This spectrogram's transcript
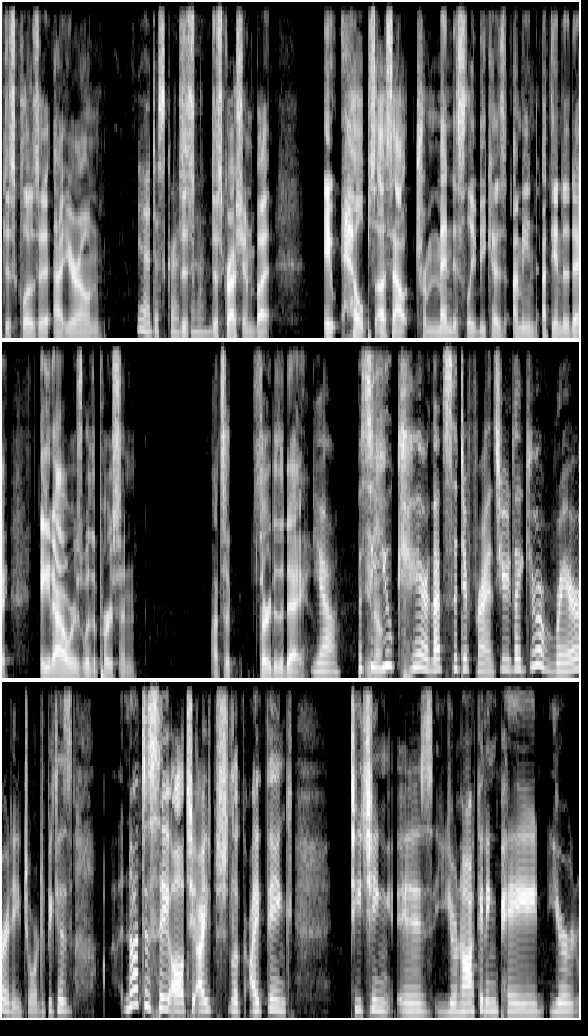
disclose it at your own Yeah, discretion. dis- discretion, but it helps us out tremendously because I mean, at the end of the day, 8 hours with a person that's a third of the day. yeah. But You see, know? you care. That's the difference. You're like you're a rarity, George. Because uh, not to say all. Te- I sh- look. I think teaching is you're not getting paid. You're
